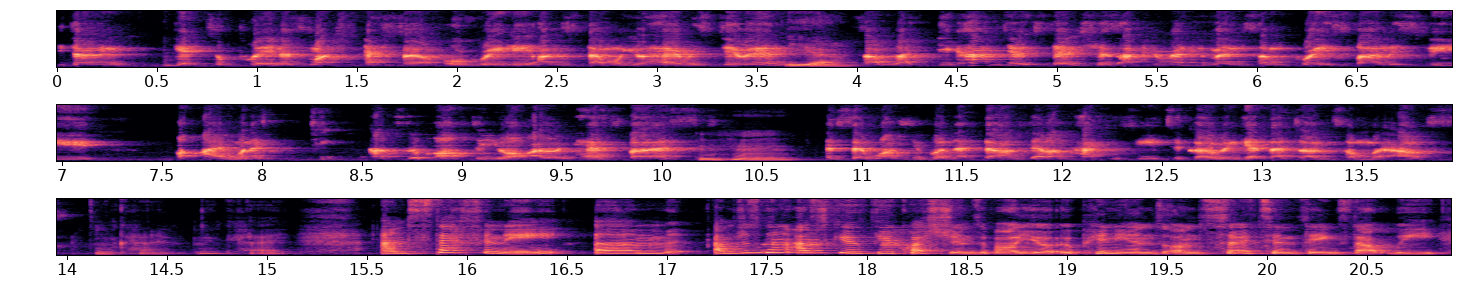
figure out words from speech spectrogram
you don't get to put in as much effort or really understand what your hair is doing. Yeah. So I'm like, you can do extensions. I can recommend some great stylists for you, but I want to teach you how to look after your own hair 1st Mm-hmm. And so once you've got that done, then I'm happy for you to go and get that done somewhere else. Okay, okay. And Stephanie, um, I'm just going to ask you a few questions about your opinions on certain things that we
